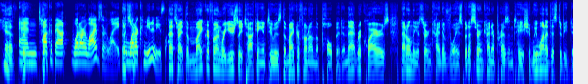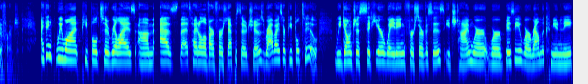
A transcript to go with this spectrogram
yeah, the- and talk about what our lives are like and what right. our community's like. That's right. The microphone we're usually talking into is the microphone on the pulpit, and that requires not only a certain kind of voice, but a certain kind of presentation. We wanted this to be different. I think we want people to realize, um, as the title of our first episode shows, rabbis are people too. We don't just sit here waiting for services each time. We're we're busy. We're around the community.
